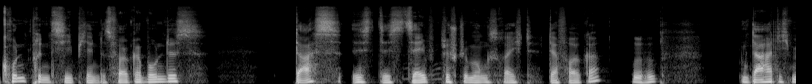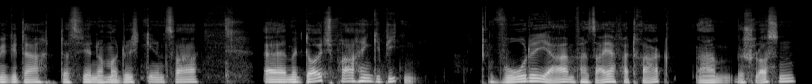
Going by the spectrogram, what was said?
Grundprinzipien des Völkerbundes? Das ist das Selbstbestimmungsrecht der Völker. Mhm. Und da hatte ich mir gedacht, dass wir nochmal durchgehen. Und zwar äh, mit deutschsprachigen Gebieten wurde ja im Versailler Vertrag ähm, beschlossen,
